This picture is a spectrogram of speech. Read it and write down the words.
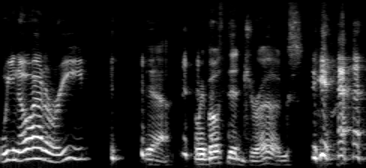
we know how to read yeah. And we both did drugs. yeah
